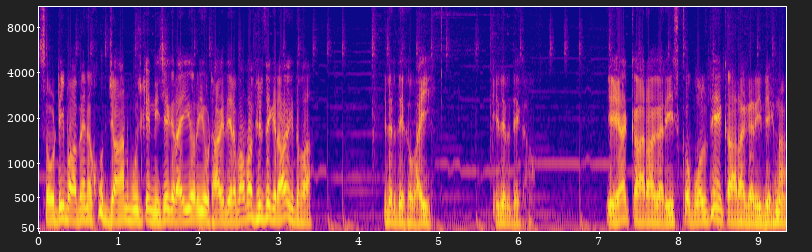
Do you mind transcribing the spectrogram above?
सोटी बाबे ने खुद जानबूझ के नीचे गिराई और ये उठा के दे रहा, बाबा, फिर से गिराओ एक दफ़ा। इधर देखो भाई, इधर देखो। ये है कारागरी, इसको बोलते हैं कारागरी, देखना।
